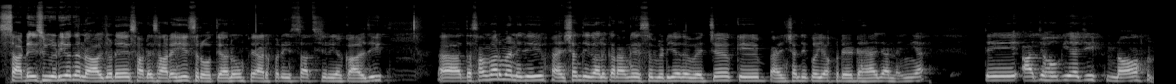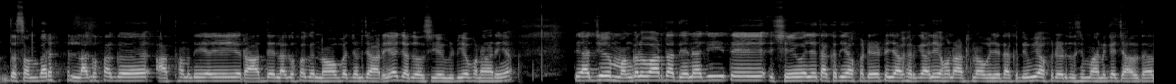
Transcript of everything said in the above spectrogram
ਸਾਡੇ ਇਸ ਵੀਡੀਓ ਦੇ ਨਾਲ ਜੁੜੇ ਸਾਡੇ ਸਾਰੇ ਹੀ ਸਰੋਤਿਆਂ ਨੂੰ ਪਿਆਰ ਭਰੀ ਸਤਿ ਸ਼੍ਰੀ ਅਕਾਲ ਜੀ। ਦਸੰਬਰ ਮਹੀਨੇ ਦੀ ਪੈਨਸ਼ਨ ਦੀ ਗੱਲ ਕਰਾਂਗੇ ਇਸ ਵੀਡੀਓ ਦੇ ਵਿੱਚ ਕਿ ਪੈਨਸ਼ਨ ਦੀ ਕੋਈ ਅਪਡੇਟ ਹੈ ਜਾਂ ਨਹੀਂ ਹੈ। ਤੇ ਅੱਜ ਹੋ ਗਈ ਹੈ ਜੀ 9 ਦਸੰਬਰ, ਲਗਭਗ ਆਥਣ ਦੇ ਰਾਤ ਦੇ ਲਗਭਗ 9 ਵਜਣ ਜਾ ਰਹੇ ਆ ਜਦੋਂ ਅਸੀਂ ਇਹ ਵੀਡੀਓ ਬਣਾ ਰਹੇ ਹਾਂ। ਤੇ ਅੱਜ ਮੰਗਲਵਾਰ ਦਾ ਦਿਨ ਹੈ ਜੀ ਤੇ 6 ਵਜੇ ਤੱਕ ਦੀ ਅਪਡੇਟ ਜਾਂ ਫਿਰ ਕਹ ਲਈਏ ਹੁਣ 8-9 ਵਜੇ ਤੱਕ ਦੀ ਵੀ ਅਪਡੇਟ ਤੁਸੀਂ ਮੰਨ ਕੇ ਚੱਲਦਾ,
